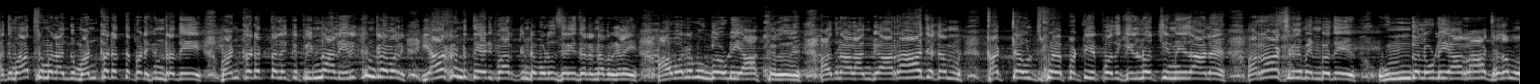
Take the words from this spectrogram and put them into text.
அது மாத்திரமல்ல அங்கு மண் கடத்தப்படுகின்றது. மண் கடத்தலுக்கு பின்னால் இருக்கின்றவர் யார் என்று தேடி பார்க்கின்ற பொழுது ஸ்ரீதரன் அவர்களை அவரும் உங்களுடைய ஆக்கள் அதனால் அங்கு அராஜகம் கட்டப்பட்டிருப்பது கிளிநொச்சி மீதான அராஜகம் என்பது உங்களுடைய அராஜகம்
